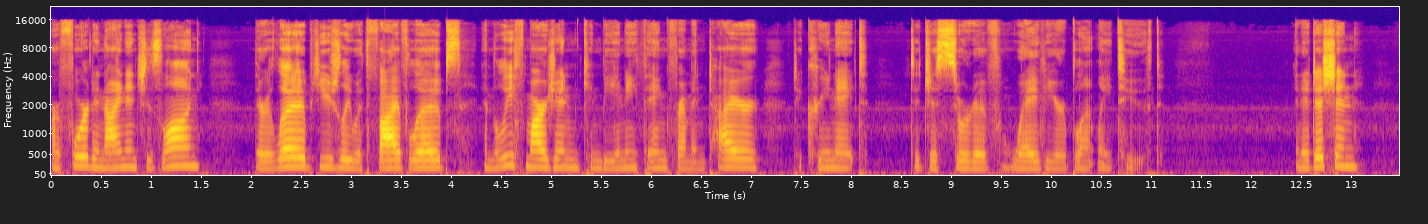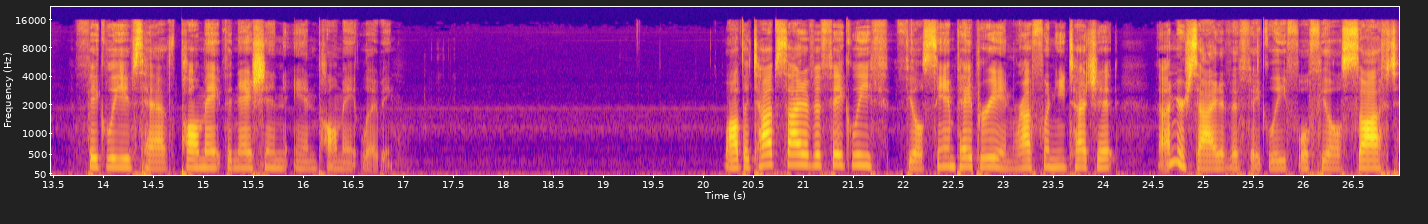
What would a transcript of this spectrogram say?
are 4 to 9 inches long. They're lobed, usually with 5 lobes, and the leaf margin can be anything from entire to crenate to just sort of wavy or bluntly toothed. In addition, fig leaves have palmate venation and palmate lobing. While the top side of a fig leaf feels sandpapery and rough when you touch it, the underside of a fig leaf will feel soft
